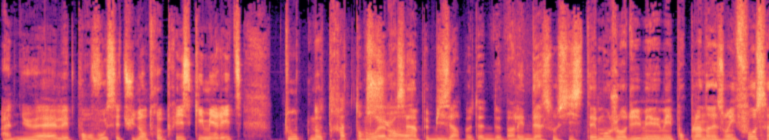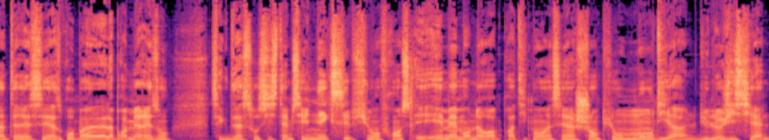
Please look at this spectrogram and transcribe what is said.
annuels et pour vous c'est une entreprise qui mérite toute notre attention. Ouais, alors c'est un peu bizarre peut-être de parler de Dassault Systèmes aujourd'hui, mais oui, mais pour plein de raisons, il faut s'intéresser à ce groupe. Euh, La première raison, c'est que Dassault Systèmes, c'est une exception en France et et même en Europe pratiquement. hein. C'est un champion mondial du logiciel.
